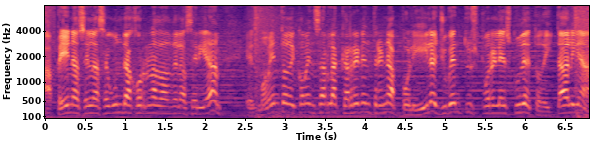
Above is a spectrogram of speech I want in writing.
Apenas en la segunda jornada de la Serie A, es momento de comenzar la carrera entre Napoli y la Juventus por el Scudetto de Italia.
